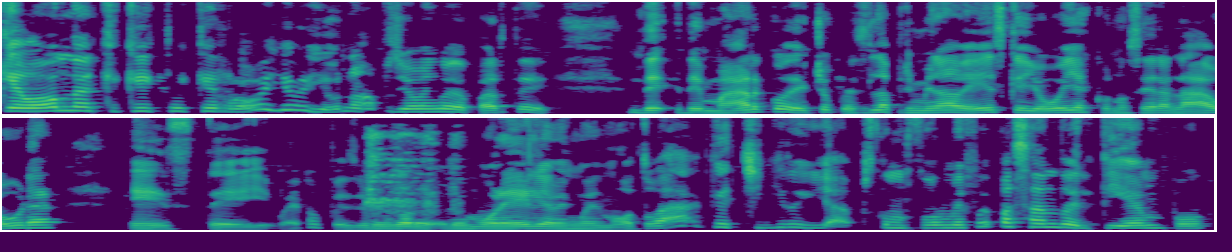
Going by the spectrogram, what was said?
¿Qué onda? ¿Qué, qué, qué, qué rollo? Y yo, no, pues yo vengo de parte de, de Marco, de hecho, pues es la primera vez que yo voy a conocer a Laura. Este, y bueno, pues yo vengo de, de Morelia, vengo en moto, ah, qué chido, y ya, pues conforme fue pasando el tiempo,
